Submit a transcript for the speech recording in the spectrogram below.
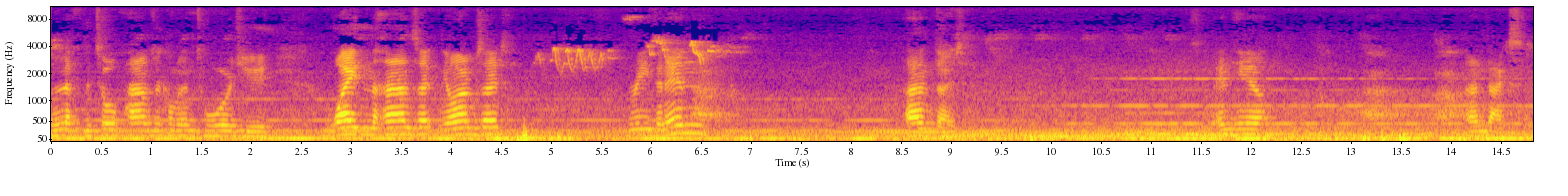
lift the toe, palms are coming in towards you. Widen the hands out and the arms out. Breathing in and out. Inhale and exhale.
